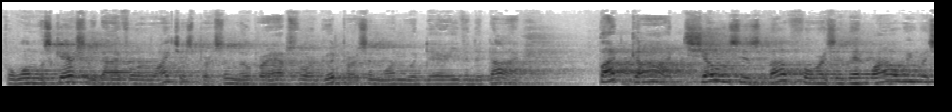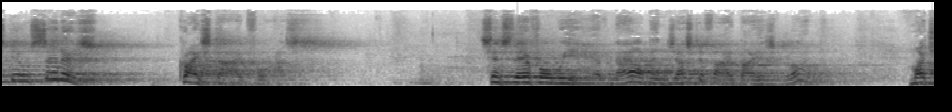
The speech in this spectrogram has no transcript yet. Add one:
For one will scarcely die for a righteous person, though perhaps for a good person one would dare even to die. But God shows his love for us in that while we were still sinners, Christ died for us. Since therefore we have now been justified by his blood, much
